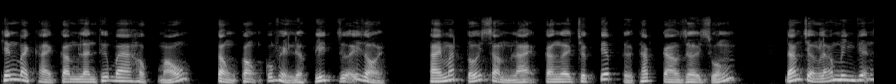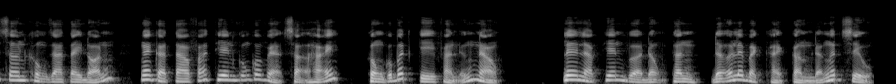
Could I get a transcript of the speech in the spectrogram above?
khiến Bạch Hải cầm lần thứ ba hộc máu, tổng cộng cũng phải lược lít rưỡi rồi. Hai mắt tối sầm lại, cả người trực tiếp từ tháp cao rơi xuống. Đám trưởng lão Minh Viễn Sơn không ra tay đón, ngay cả Tào Phá Thiên cũng có vẻ sợ hãi, không có bất kỳ phản ứng nào. Lê Lạc Thiên vừa động thân, đỡ lấy Bạch Hải cầm đã ngất xỉu.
